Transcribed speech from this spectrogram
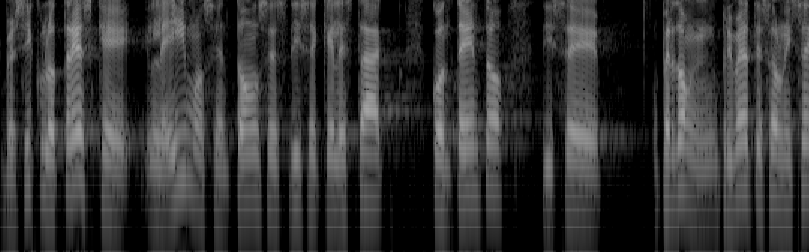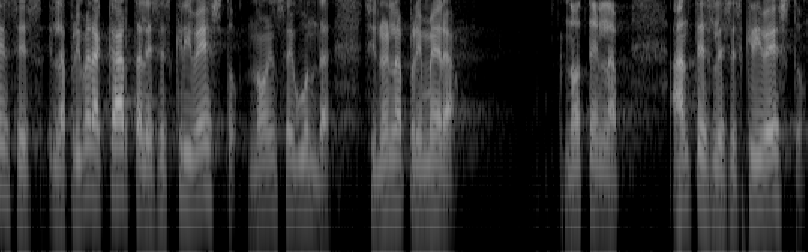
Versículo 3 que leímos entonces dice que él está contento, dice, perdón, en primera Tesalonicenses, en la primera carta les escribe esto, no en segunda, sino en la primera. Noten, la, antes les escribe esto.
